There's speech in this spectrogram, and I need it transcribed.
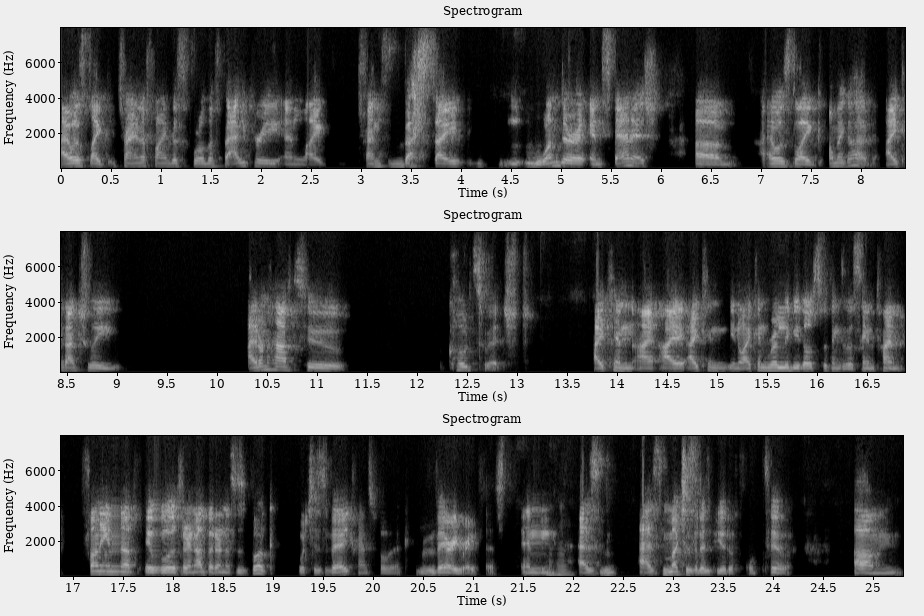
I was like trying to find this world of factory and like transvestite wonder in Spanish. Um, I was like, oh my god, I could actually. I don't have to code switch. I can I, I I can you know I can really be those two things at the same time. Funny enough, it was Reinaldo Arenas's book, which is very transphobic, very racist, and mm-hmm. as as much as it is beautiful too. Um,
